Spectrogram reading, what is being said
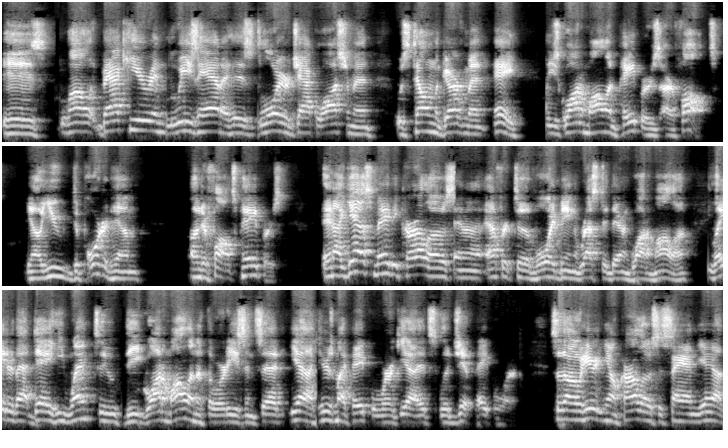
is while back here in Louisiana, his lawyer, Jack Wasserman, was telling the government, hey, these Guatemalan papers are false. You know, you deported him under false papers. And I guess maybe Carlos, in an effort to avoid being arrested there in Guatemala, later that day, he went to the Guatemalan authorities and said, Yeah, here's my paperwork. Yeah, it's legit paperwork. So here, you know, Carlos is saying, Yeah,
